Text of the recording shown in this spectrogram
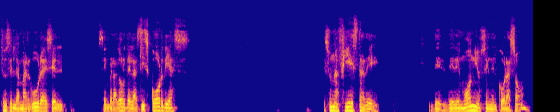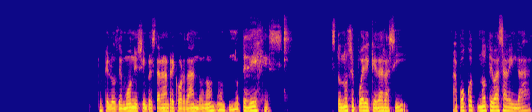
Entonces la amargura es el sembrador de las discordias. Es una fiesta de, de, demonios en el corazón. Porque los demonios siempre estarán recordando, ¿no? ¿no? No te dejes. Esto no se puede quedar así. ¿A poco no te vas a vengar?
